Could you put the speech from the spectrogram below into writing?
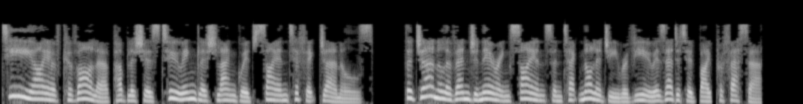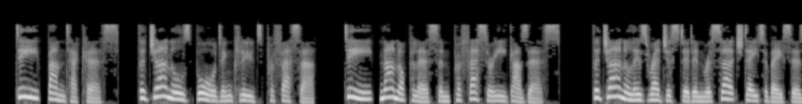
TEI of Kavala publishes two English-language scientific journals. The Journal of Engineering Science and Technology Review is edited by Professor D. Bantekis. The journal's board includes Professor D. Nanopoulos and Professor E. Gazis. The journal is registered in research databases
